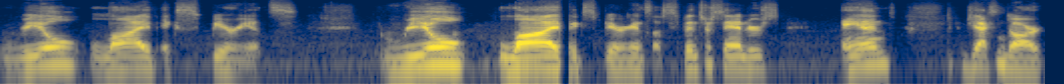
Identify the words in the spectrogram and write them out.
real live experience, real live experience of Spencer Sanders and Jackson Dart,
